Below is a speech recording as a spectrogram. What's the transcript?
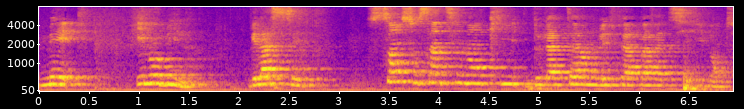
Mais immobile, glacé, sans ce scintillement qui, de la terre, nous les fait apparaître si vivantes.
